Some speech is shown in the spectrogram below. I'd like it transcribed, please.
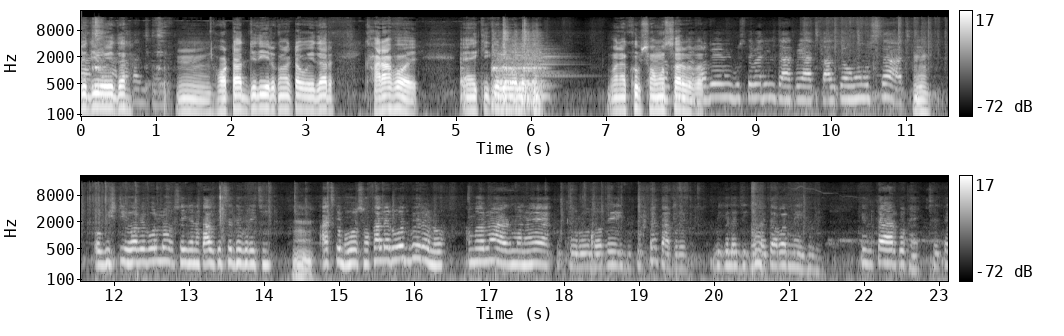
যদি ওয়েদার। হুম হঠাৎ যদি এরকম একটা ওয়েদার খারাপ হয় কি করে বলো তো? মানে খুব সমস্যার ব্যাপার। আমি বুঝতে পারিনি তারপরে আজ কালকে অমাবস্যা আজকে ও বৃষ্টি হবে বলল সেই জন্য কালকে সেদ্ধ করেছি। আজকে ভোর সকালে রোদ বেরোলো। আমি ভাবলাম আর মনে হয় একটু রোদ হবে এই দুপুরটা তারপরে বিকেলের দিকে হয়তো আবার মেঘ হবে। কিন্তু তা আর কোথায়? সেটা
